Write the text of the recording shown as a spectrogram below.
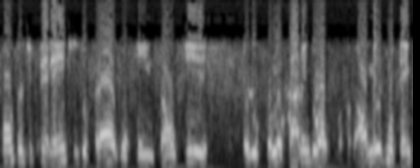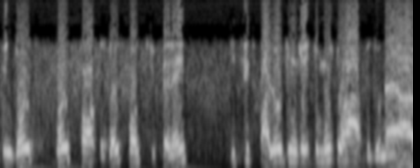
pontas diferentes do prédio, assim, então que eles começaram em duas, ao mesmo tempo em dois, dois focos, dois pontos diferentes, e se espalhou de um jeito muito rápido, né? A,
